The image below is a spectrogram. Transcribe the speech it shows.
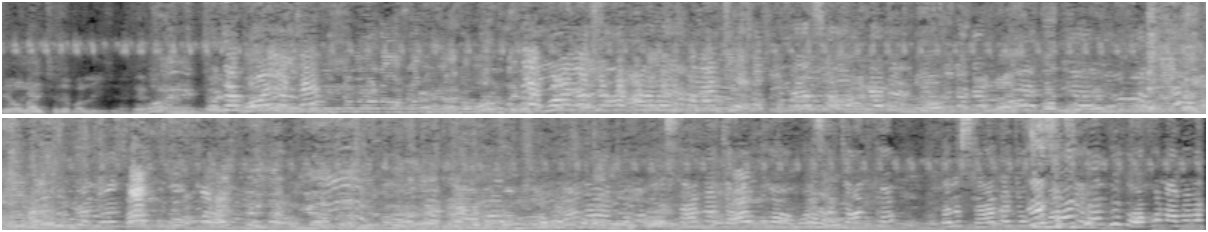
কেউ নাই ছেড়ে পালিয়েছে টাকা বানাইছে। তখন আপনারা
